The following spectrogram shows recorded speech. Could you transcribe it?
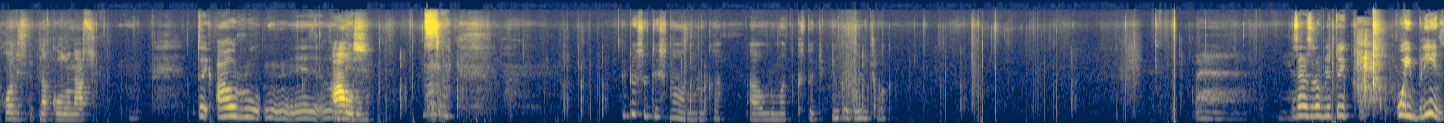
Ходиш тут навколо нас. Той ауру. м, не ламаєш. Аурум. Підписуйтесь на Аурумака. Аурумат, кстати. Він прикольний чувак. Зараз роблю той. Ой, блін.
